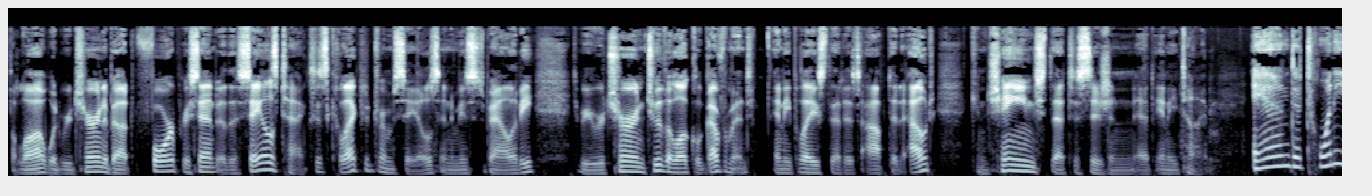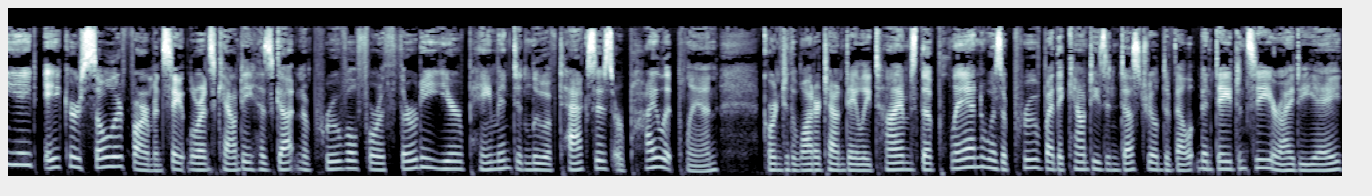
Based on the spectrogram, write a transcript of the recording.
The law would return about 4% of the sales taxes collected from sales in a municipality to be returned to the local government. Any place that has opted out can change that decision at any time. And a 28 acre solar farm in St. Lawrence County has gotten approval for a 30 year payment in lieu of taxes or pilot plan. According to the Watertown Daily Times, the plan was approved by the county's Industrial Development Agency, or IDA.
